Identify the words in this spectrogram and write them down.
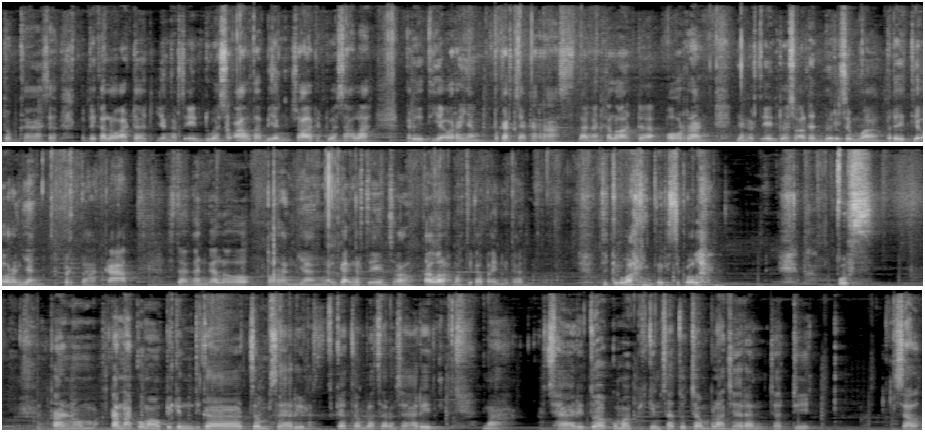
tugas. Tapi kalau ada yang ngerjain dua soal tapi yang soal kedua salah berarti dia orang yang bekerja keras. Sedangkan kalau ada orang yang ngerjain dua soal dan benar semua berarti dia orang yang berbakat. Sedangkan kalau orang yang nggak ngerjain soal tahu lah mati apa ini kan. Dikeluarin dari sekolah. Mampus. Kan kan aku mau bikin tiga jam sehari lah tiga jam pelajaran sehari. Nah sehari itu aku mau bikin satu jam pelajaran. Jadi misal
